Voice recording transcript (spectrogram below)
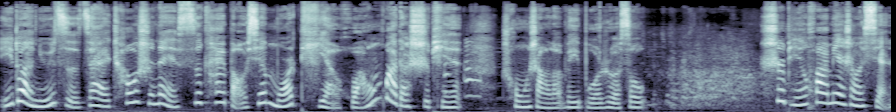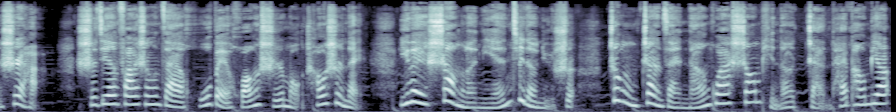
一段女子在超市内撕开保鲜膜舔黄瓜的视频冲上了微博热搜。视频画面上显示哈，时间发生在湖北黄石某超市内，一位上了年纪的女士正站在南瓜商品的展台旁边，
